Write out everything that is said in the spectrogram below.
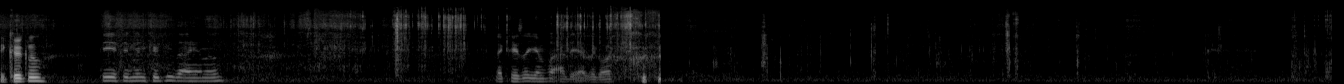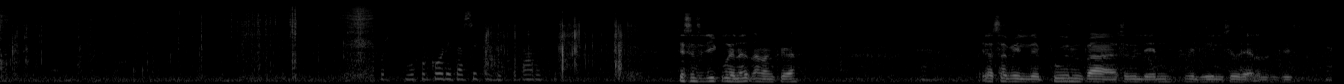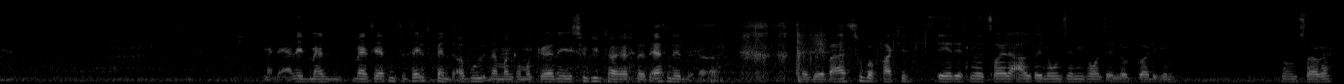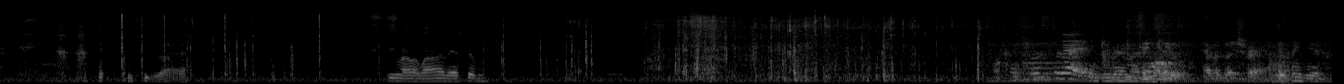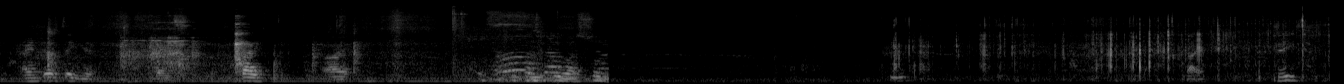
Det køkkenet. Det er simpelthen køkkenet, der er hernede. Lakridser hjemmefra, det er altså godt. Hvorfor går det der sikkerhed til dig? Det er sådan, at de ikke ryger ned, når man kører. Ellers så ville øh, puden bare, så ville det ende, så ville det hele tiden hernede til sidst. Men det er lidt, man, man ser sådan totalt spændt op ud, når man kommer kørende i cykeltøj og sådan noget. Det er sådan lidt, øh. Men det er bare super praktisk. Det her det er sådan noget tøj, der aldrig nogensinde kommer til at lukke godt igen. Nogle sokker. det var, ja. Det er meget, meget at vaske dem. Thank you very much. Thank you. Have a good trip. Thank you. I just take it. Thanks. Bye. Bye. Nej. Peace.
